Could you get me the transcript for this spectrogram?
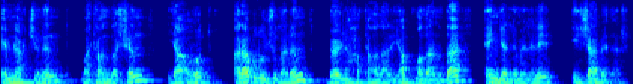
emlakçının, vatandaşın yahut arabulucuların böyle hatalar yapmalarını da engellemeleri icap eder.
